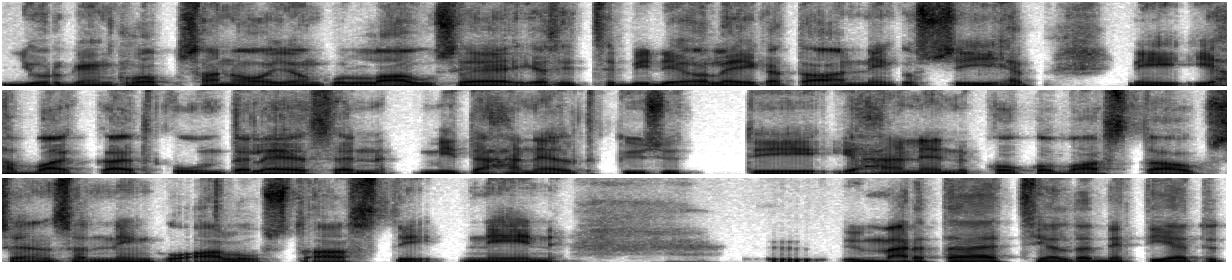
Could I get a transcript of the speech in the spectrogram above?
Jurgen Klopp sanoo jonkun lauseen ja sitten se video leikataan niin kuin siihen, niin ihan vaikka, että kuuntelee sen, mitä häneltä kysyttiin ja hänen koko vastauksensa niin kuin alusta asti, niin ymmärtää, että sieltä ne tietyt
